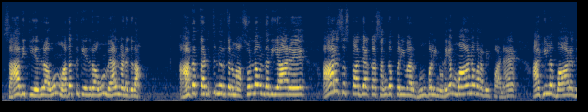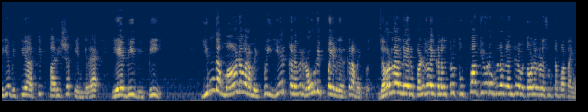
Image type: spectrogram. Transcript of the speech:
சாதிக்கு எதிராகவும் மதத்துக்கு எதிராகவும் வேலை நடக்குதான். அதை தடுத்து நிறுத்தணுமா? சொல்ல வந்தது யாரு? ஆர்எஸ்எஸ் பாஜக சங்க பரிவார் கும்பலினுடைய மாணவர் அமைப்பான அகில பாரதிய வித்யார்த்தி பரிஷத் என்கிற ஏபிவிபி இந்த மாணவர் அமைப்பு ஏற்கனவே ரவுடி பயில்கள் இருக்கிற அமைப்பு. ஜவஹர்லால் நேரு பல்கலைக்கழகத்தில் துப்பாக்கியோட உள்ள நஞ்சு நம்ம தோழர்களை சுட்ட பார்த்தாங்க.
